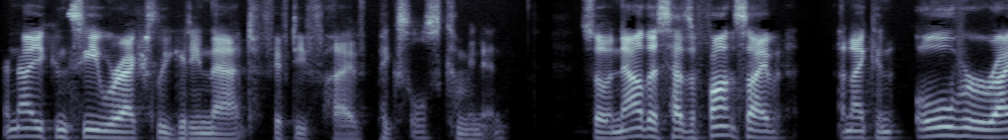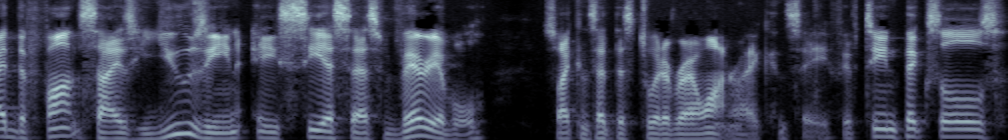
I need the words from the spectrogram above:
And now you can see we're actually getting that 55 pixels coming in. So now this has a font size and I can override the font size using a CSS variable So I can set this to whatever I want, right? I can say 15 pixels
